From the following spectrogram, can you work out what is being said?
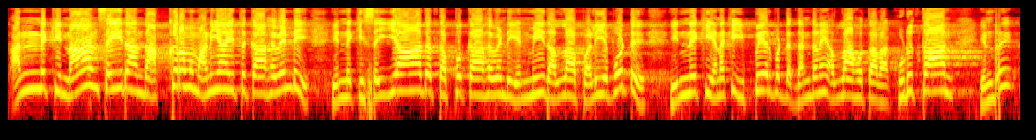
அன்னைக்கு நான் செய்த அந்த அக்கிரமம் அநியாயத்துக்காக வேண்டி இன்னைக்கு செய்யாத தப்புக்காக வேண்டி என் மீது அல்லாஹ் பழிய போட்டு இன்னைக்கு எனக்கு இப்பேற்பட்ட தண்டனை அல்லாஹாலா கொடுத்தான் என்று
